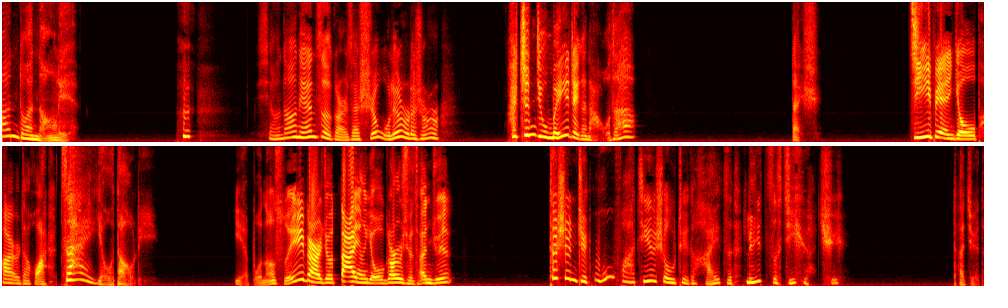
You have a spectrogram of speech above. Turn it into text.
判断能力，哼！想当年自个儿在十五六的时候，还真就没这个脑子。但是，即便有盼儿的话再有道理，也不能随便就答应有根儿去参军。他甚至无法接受这个孩子离自己远去。他觉得。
